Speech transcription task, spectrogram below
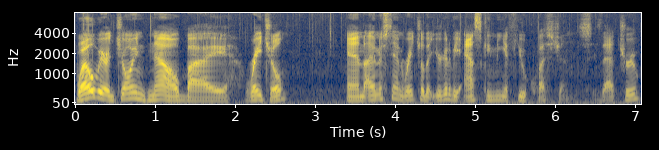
Well, we are joined now by Rachel, and I understand, Rachel, that you're going to be asking me a few questions. Is that true?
